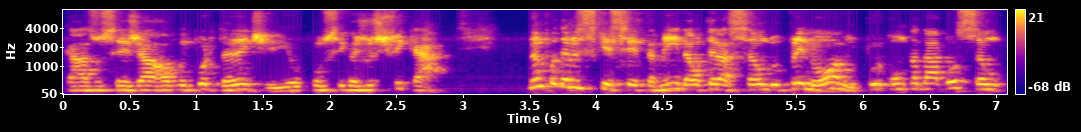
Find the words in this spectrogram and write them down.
caso seja algo importante e eu consiga justificar. Não podemos esquecer também da alteração do prenome por conta da adoção.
